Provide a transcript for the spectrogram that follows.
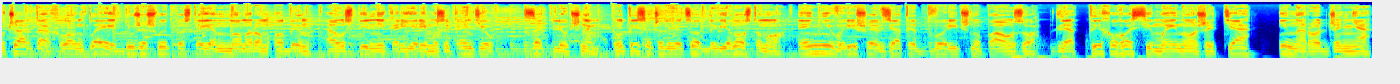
В чартах лонгплей дуже швидко стає номером один, а у спільній кар'єрі музикантів заключним. У 1990-му Енні вирішує взяти дворічну паузу для тихого сімейного життя і народження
